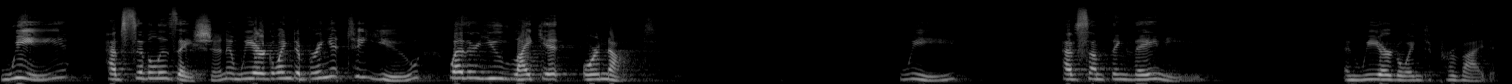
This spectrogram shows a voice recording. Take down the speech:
We have civilization, and we are going to bring it to you whether you like it or not. We have something they need, and we are going to provide it.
